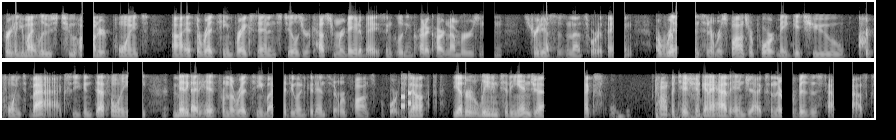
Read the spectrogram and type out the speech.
for example, you might lose 200 points uh, if the red team breaks in and steals your customer database, including credit card numbers and street addresses and that sort of thing. A incident response report may get you 100 points back, so you can definitely mitigate that hit from the red team by doing good incident response reports. Now, the other leading to the inject competition is going to have injects and their business tasks.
